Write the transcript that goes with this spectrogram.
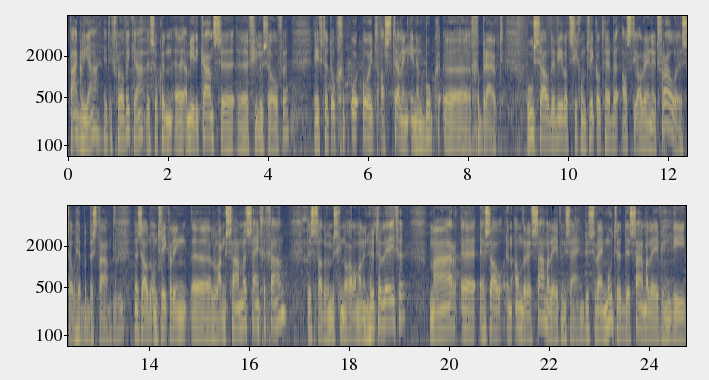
Paglia, heet ik geloof ik, ja. Dat is ook een uh, Amerikaanse uh, filosoof. Heeft het ook ooit als stelling in een boek gebruikt. Hoe zou de wereld zich ontwikkeld hebben als die alleen uit vrouwen zou hebben bestaan? Mm -hmm. Dan zou de ontwikkeling langzamer zijn gegaan. Dus zouden we misschien nog allemaal in hutten leven. Maar er zou een andere samenleving zijn. Dus wij moeten de samenleving die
